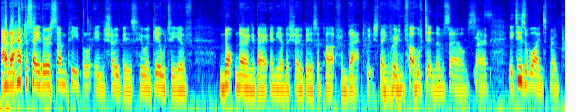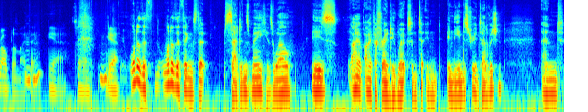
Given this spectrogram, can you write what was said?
And I have to say, there are some people in showbiz who are guilty of not knowing about any other showbiz apart from that which they were involved in themselves. So Yes. it is a widespread problem, I Mm-hmm. think. Yeah. So yeah. One of the th- one of the things that saddens me as well is I have I have a friend who works in te- in in the industry in television, and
